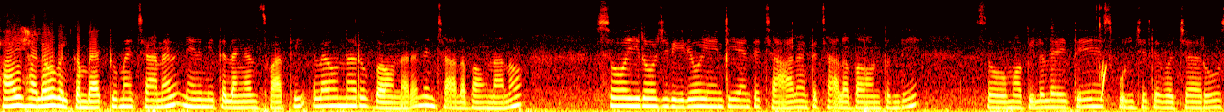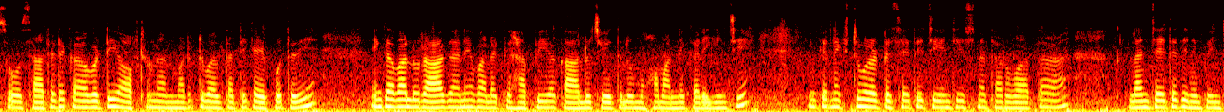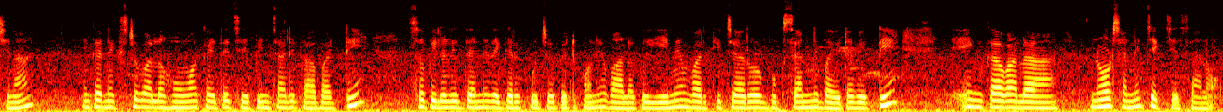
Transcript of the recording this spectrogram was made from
Hi hello welcome back to my channel. నేను మీ తెలంగాణ స్వాతి. ఎలా ఉన్నారు? బాగున్నారా? నేను చాలా బాగున్నాను. సో ఈరోజు వీడియో ఏంటి అంటే చాలా అంటే చాలా బాగుంటుంది. సో మా పిల్లలు అయితే స్కూల్ నుంచి అయితే వచ్చారు. సో సాటర్డే కాబట్టి ఆఫ్టర్నూన్ అనమాట ట్వెల్వ్ థర్టీకి అయిపోతుంది. ఇంకా వాళ్ళు రాగానే వాళ్ళకి హ్యాపీగా కాళ్ళు చేతులు మొహం అన్నీ కడిగించి ఇంకా నెక్స్ట్ వాళ్ళ డ్రెస్ అయితే చేంజ్ చేసిన తర్వాత లంచ్ అయితే తినిపించిన. ఇంకా నెక్స్ట్ వాళ్ళ హోంవర్క్ అయితే చేపించాలి కాబట్టి సో పిల్లలిద్దరిని దగ్గర కూర్చోపెట్టుకొని వాళ్ళకు ఏమేమి వర్క్ ఇచ్చారో బుక్స్ అన్నీ బయట పెట్టి ఇంకా వాళ్ళ నోట్స్ అన్నీ చెక్ చేశాను.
